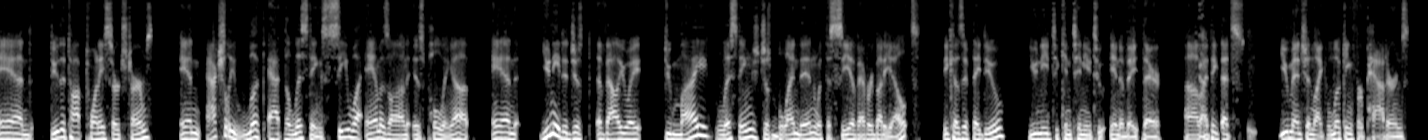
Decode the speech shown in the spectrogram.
and do the top 20 search terms and actually look at the listings, see what Amazon is pulling up. And you need to just evaluate do my listings just blend in with the sea of everybody else? Because if they do, you need to continue to innovate there. Um, Yeah. I think that's, you mentioned like looking for patterns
